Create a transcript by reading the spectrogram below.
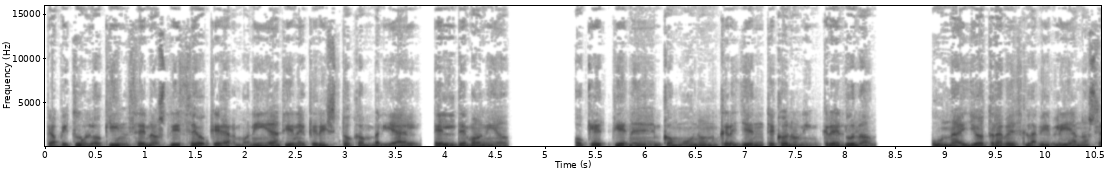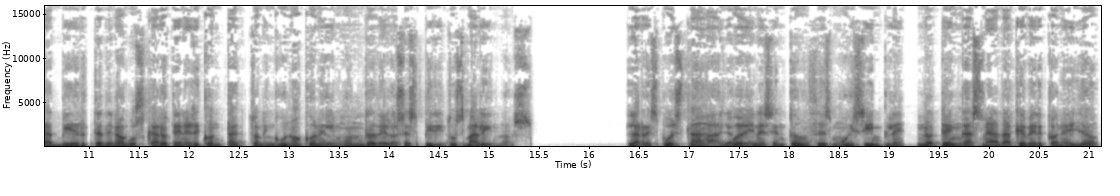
Capítulo 15 nos dice o qué armonía tiene Cristo con Belial, el demonio. ¿O qué tiene en común un creyente con un incrédulo? Una y otra vez la Biblia nos advierte de no buscar o tener contacto ninguno con el mundo de los espíritus malignos. La respuesta a Yahweh es entonces muy simple, no tengas nada que ver con ello,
